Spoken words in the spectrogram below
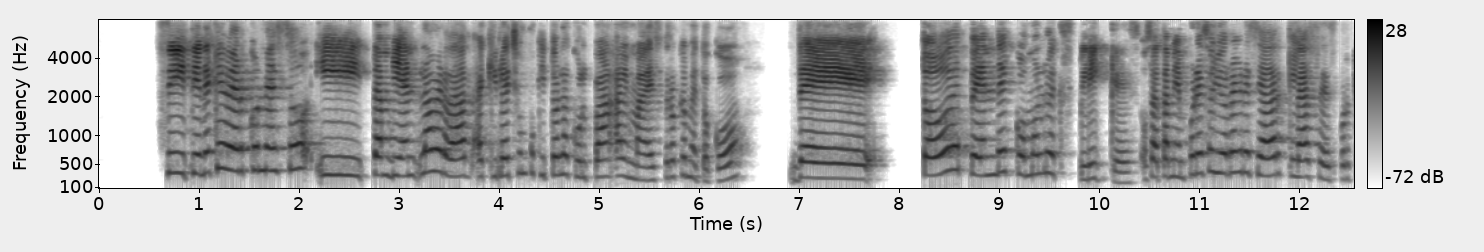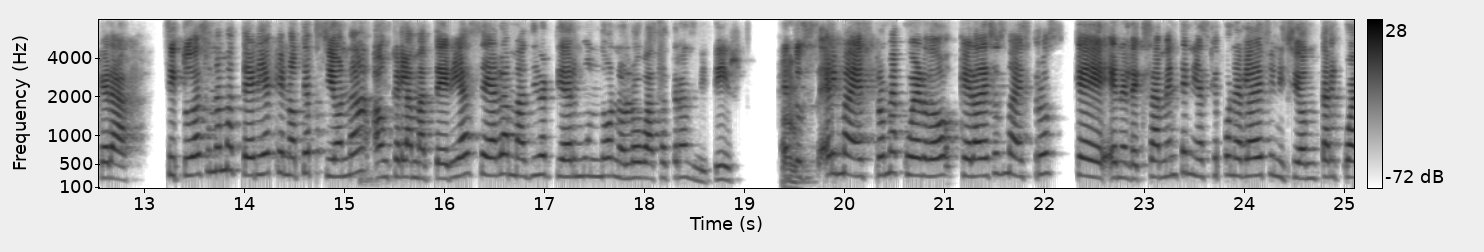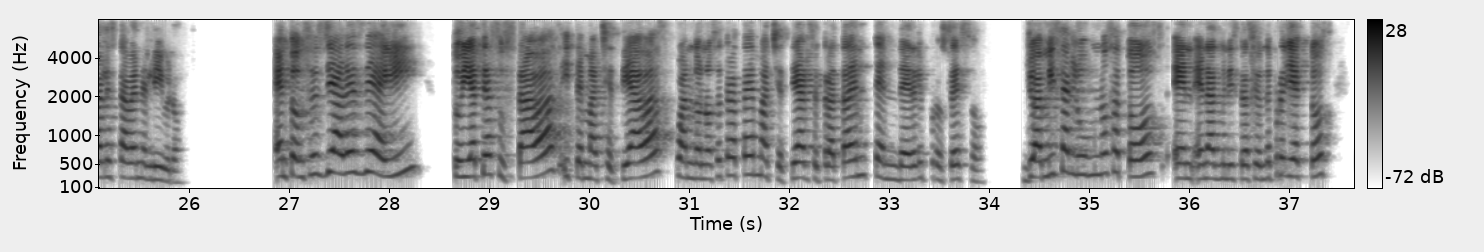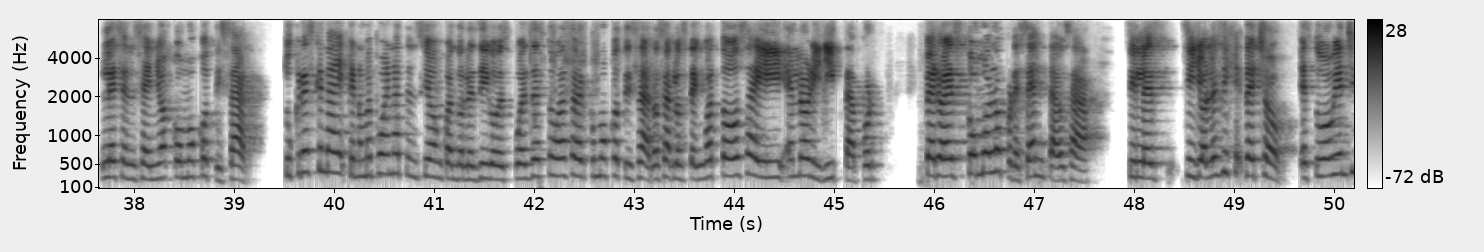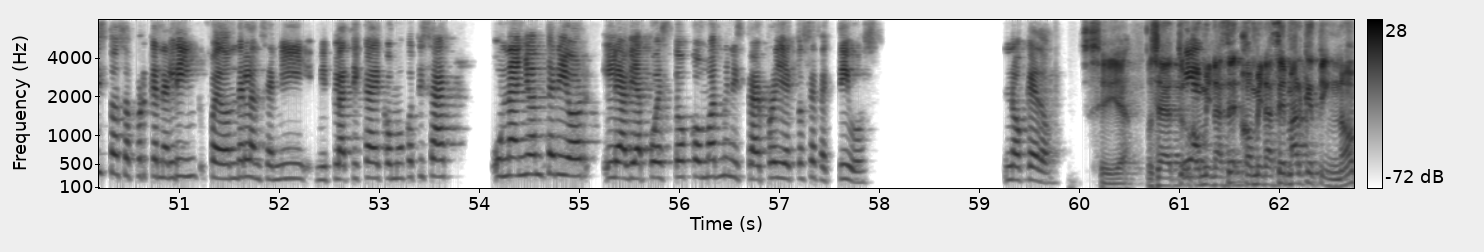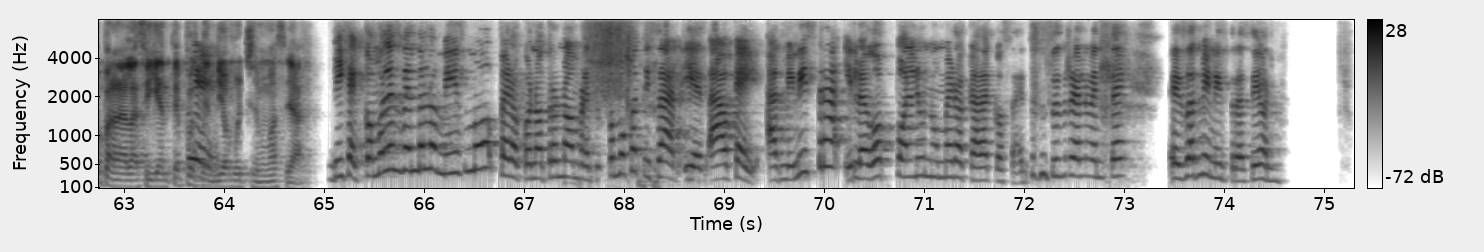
Sí, tiene que ver con eso y también, la verdad, aquí le echo un poquito la culpa al maestro que me tocó de todo depende cómo lo expliques. O sea, también por eso yo regresé a dar clases, porque era, si tú das una materia que no te apasiona, aunque la materia sea la más divertida del mundo, no lo vas a transmitir. Entonces, el maestro, me acuerdo que era de esos maestros que en el examen tenías que poner la definición tal cual estaba en el libro. Entonces, ya desde ahí, tú ya te asustabas y te macheteabas cuando no se trata de machetear, se trata de entender el proceso. Yo a mis alumnos, a todos en, en administración de proyectos, les enseño a cómo cotizar. ¿Tú crees que, nadie, que no me ponen atención cuando les digo, después de esto vas a ver cómo cotizar? O sea, los tengo a todos ahí en la orillita, por, pero es cómo lo presenta. O sea, si, les, si yo les dije, de hecho, estuvo bien chistoso porque en el link fue donde lancé mi, mi plática de cómo cotizar. Un año anterior le había puesto cómo administrar proyectos efectivos no quedó. Sí, ya. O sea, tú combinaste, combinaste, marketing, ¿no? Para la siguiente, pues vendió muchísimo más ya. Dije, ¿cómo les vendo lo mismo, pero con otro nombre? Entonces, ¿cómo cotizar? Y es, ah, ok, administra y luego ponle un número a cada cosa. Entonces, realmente es administración.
